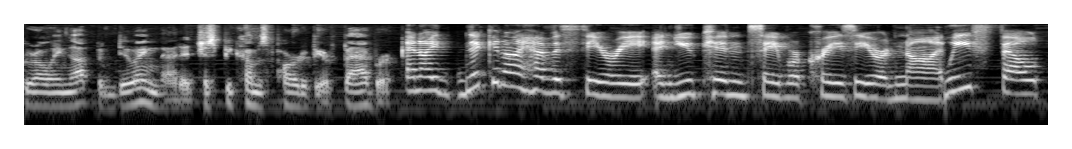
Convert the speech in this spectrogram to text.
growing up and doing that. It just becomes part of your fabric. And I, Nick and I have a theory, and you can say we're crazy or not. We felt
